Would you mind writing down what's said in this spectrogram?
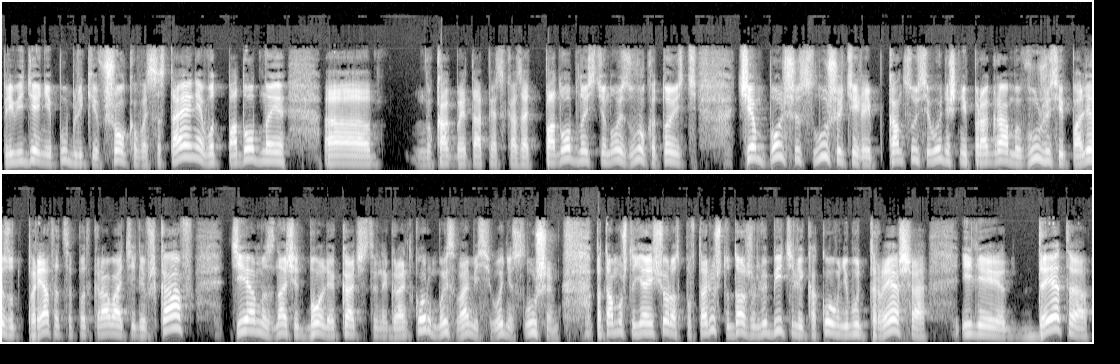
приведение публики в шоковое состояние, вот подобные э, ну, как бы это опять сказать, подобной стеной звука. То есть, чем больше слушателей к концу сегодняшней программы в ужасе полезут прятаться под кровать или в шкаф, тем, значит, более качественный грандкор мы с вами сегодня слушаем. Потому что я еще раз повторю, что даже любители какого-нибудь трэша или дета,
